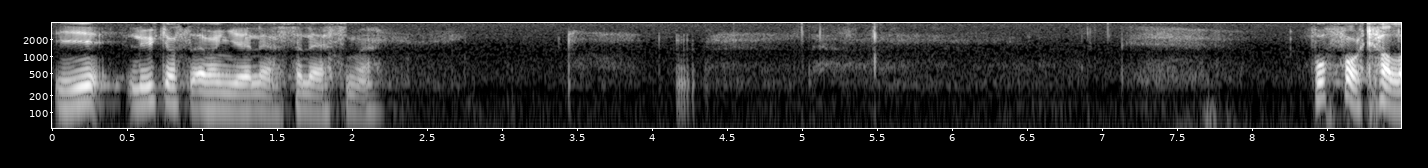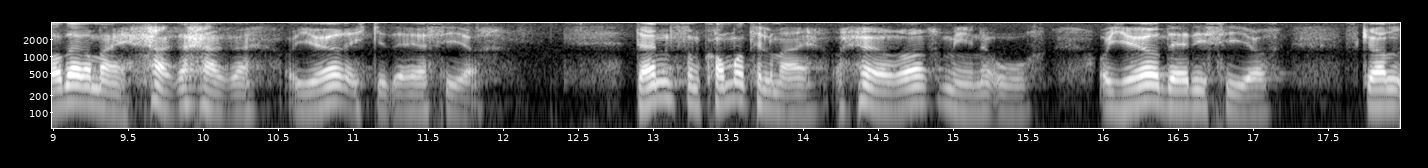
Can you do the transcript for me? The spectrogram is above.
I Lukasevangeliet så leser vi Hvorfor kaller dere meg Herre, Herre, og gjør ikke det jeg sier? Den som kommer til meg og hører mine ord og gjør det de sier, skal,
